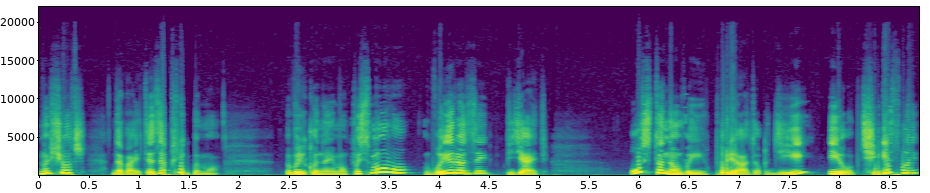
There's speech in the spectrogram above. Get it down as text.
Ну що ж, давайте закріпимо. Виконаємо письмово вирази 5. Установи порядок дій і обчисли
